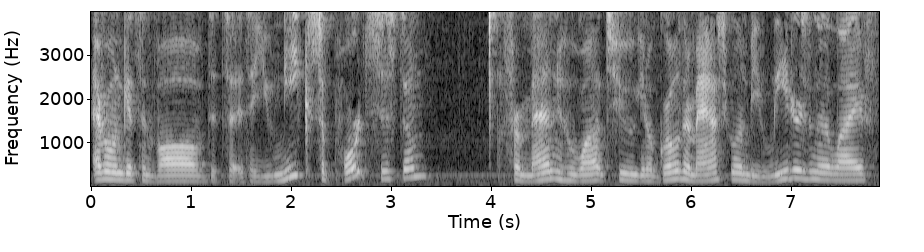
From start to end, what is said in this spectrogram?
Everyone gets involved. It's a, it's a unique support system for men who want to, you know, grow their masculine, be leaders in their life,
